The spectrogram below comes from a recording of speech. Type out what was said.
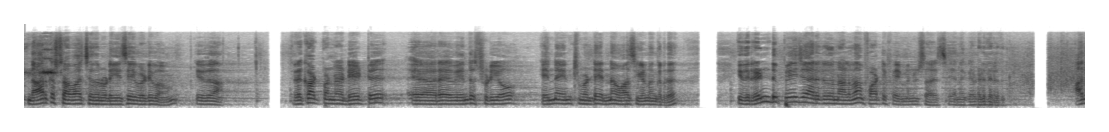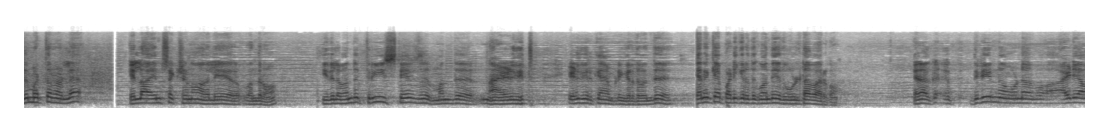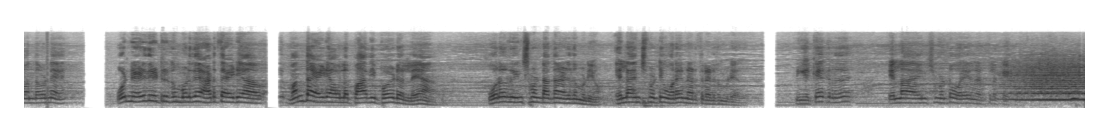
இந்த ஆர்கெஸ்ட்ரா வாட்சதனுடைய இசை வடிவம் இதுதான். ரெக்கார்ட் பண்ண டேட்டு எந்த ஸ்டுடியோ என்ன இன்ஸ்ட்ருமெண்ட்டு என்ன வாசிக்கணுங்கிறது. இது ரெண்டு பேஜாக இருக்கிறதுனால தான் ஃபார்ட்டி ஃபைவ் மினிட்ஸ் ஆச்சு எனக்கு எழுதுறதுக்கு. அது மட்டும் இல்லை எல்லா இன்ஸ்ட்ரக்ஷனும் அதிலே வந்துடும் இதில் வந்து த்ரீ ஸ்டேஜ் வந்து நான் எழுதிட்டு எழுதியிருக்கேன் அப்படிங்கிறது வந்து எனக்கே படிக்கிறதுக்கு வந்து இது உல்ட்டாவாக இருக்கும். ஏன்னா திடீர்னு ஒன்று ஐடியா வந்த உடனே ஒன்று எழுதிட்டு இருக்கும் பொழுதே அடுத்த ஐடியா வந்த ஐடியாவில் பாதி போயிடும் இல்லையா? ஒரு ஒரு இன்ஸ்ட்ருமெண்ட்டாக தான் எழுத முடியும். எல்லா இன்ஸ்ட்ருமெண்ட்டையும் ஒரே நேரத்தில் எழுத முடியாது. நீங்கள் கேட்குறது எல்லா இன்ஸ்ட்ருமெண்ட்டும் ஒரே நேரத்தில் கேட்கும்.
